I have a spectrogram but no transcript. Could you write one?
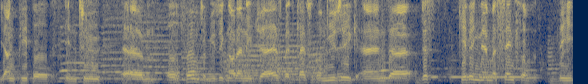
young people into um, all forms of music, not only jazz but classical music, and uh, just giving them a sense of the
